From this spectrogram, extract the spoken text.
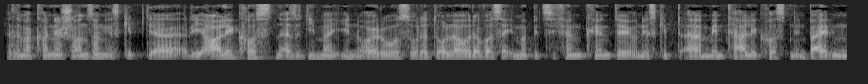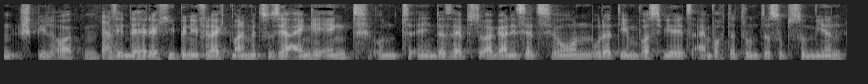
Also man kann ja schon sagen, es gibt ja reale Kosten, also die man in Euros oder Dollar oder was er immer beziffern könnte und es gibt auch mentale Kosten in beiden Spielarten. Ja. Also in der Hierarchie bin ich vielleicht manchmal zu sehr eingeengt und in der Selbstorganisation oder dem, was wir jetzt einfach darunter subsumieren,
